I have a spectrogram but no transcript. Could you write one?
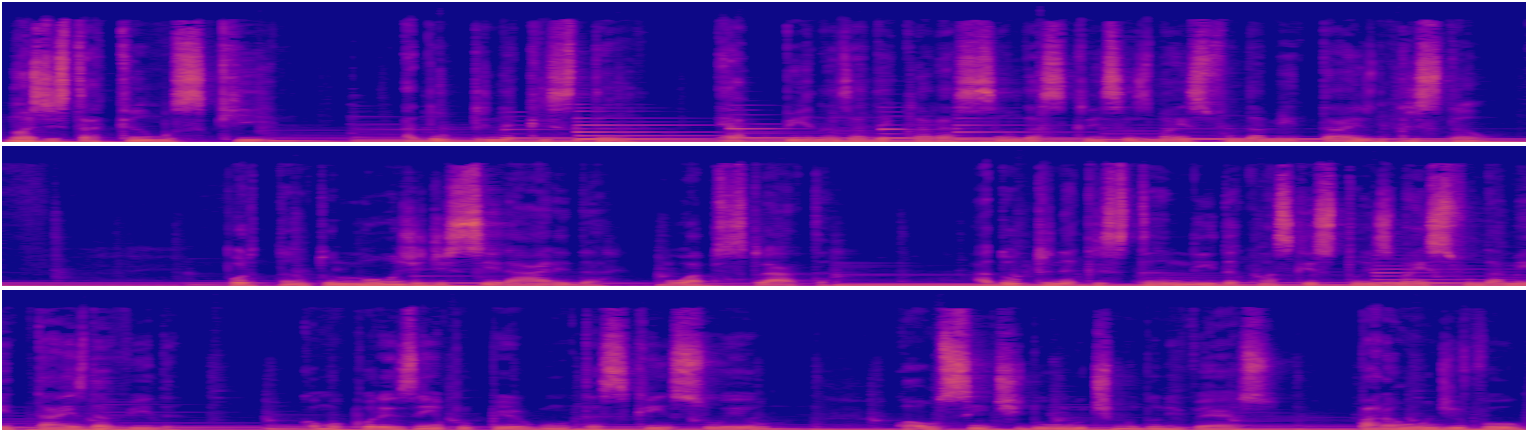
nós destacamos que a doutrina cristã é apenas a declaração das crenças mais fundamentais do cristão. Portanto, longe de ser árida ou abstrata, a doutrina cristã lida com as questões mais fundamentais da vida, como, por exemplo, perguntas: quem sou eu? Qual o sentido último do universo? Para onde vou?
